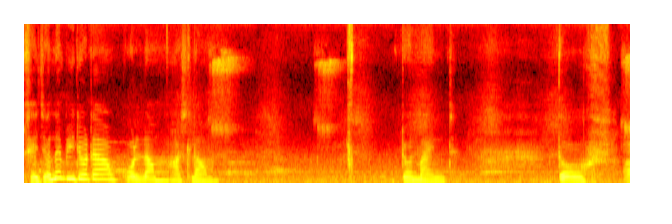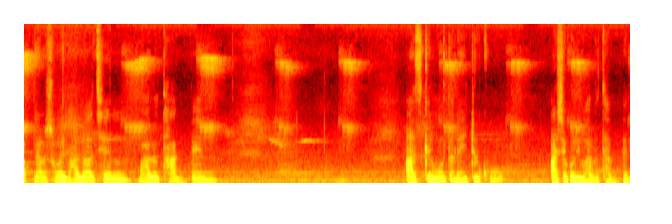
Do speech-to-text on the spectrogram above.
সেই জন্য ভিডিওটা করলাম, আসলাম। ডোন্ট মাইন্ড তো আপনারা সবাই ভালো আছেন ভালো থাকবেন। আজকের মতন এইটুকু। আশা করি ভালো থাকবেন।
